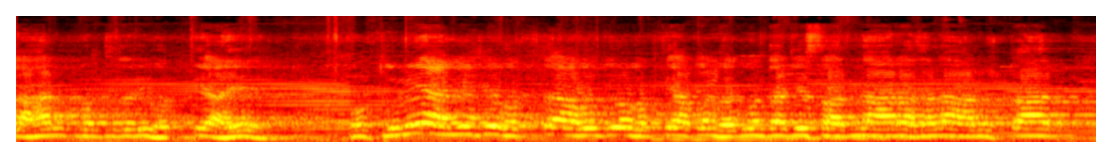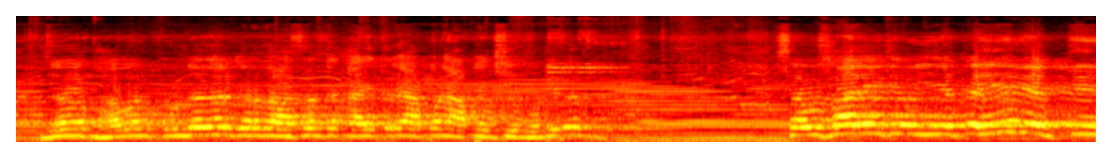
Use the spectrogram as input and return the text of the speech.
लहान कोणती तरी भक्ती आहे. मग तुम्ही आम्ही जे भक्त आहोत किंवा भक्ती आपण भगवंताची साधना आराधना अनुष्ठान जप भावन कुंड जर करत असेल तर काहीतरी आपण अपेक्षेपोटी करतो. संसारिक जीव एकही व्यक्ती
